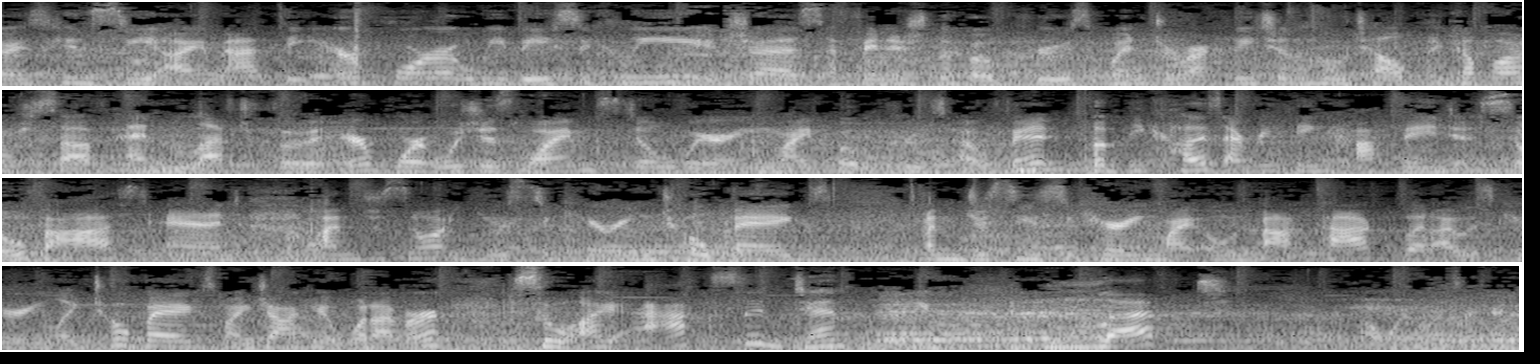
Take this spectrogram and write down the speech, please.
Guys, can see, I am at the airport. We basically just finished the boat cruise, went directly to the hotel, pick up our stuff, and left for the airport, which is why I'm still wearing my boat cruise outfit. But because everything happened so fast and I'm just not used to carrying tote bags, I'm just used to carrying my own backpack, but I was carrying like tote bags, my jacket, whatever. So I accidentally left, oh wait one second.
